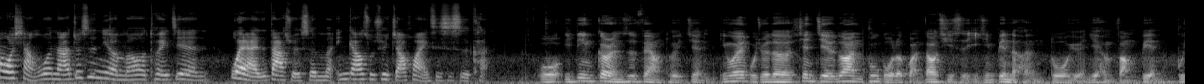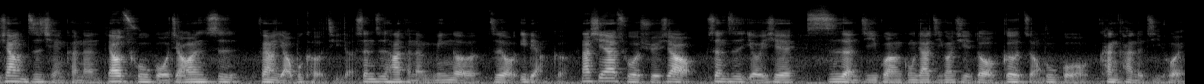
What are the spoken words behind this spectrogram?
那我想问啊，就是你有没有推荐未来的大学生们应该要出去交换一次试试看？我一定个人是非常推荐，因为我觉得现阶段出国的管道其实已经变得很多元，也很方便，不像之前可能要出国交换是非常遥不可及的，甚至它可能名额只有一两个。那现在除了学校，甚至有一些私人机关、公家机关，其实都有各种出国看看的机会。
